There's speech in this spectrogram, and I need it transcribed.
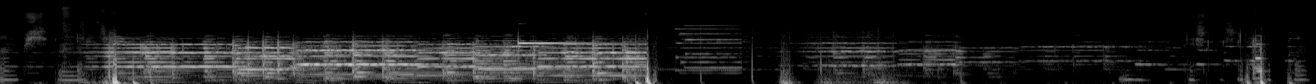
Ben pişirildim. Karakter.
